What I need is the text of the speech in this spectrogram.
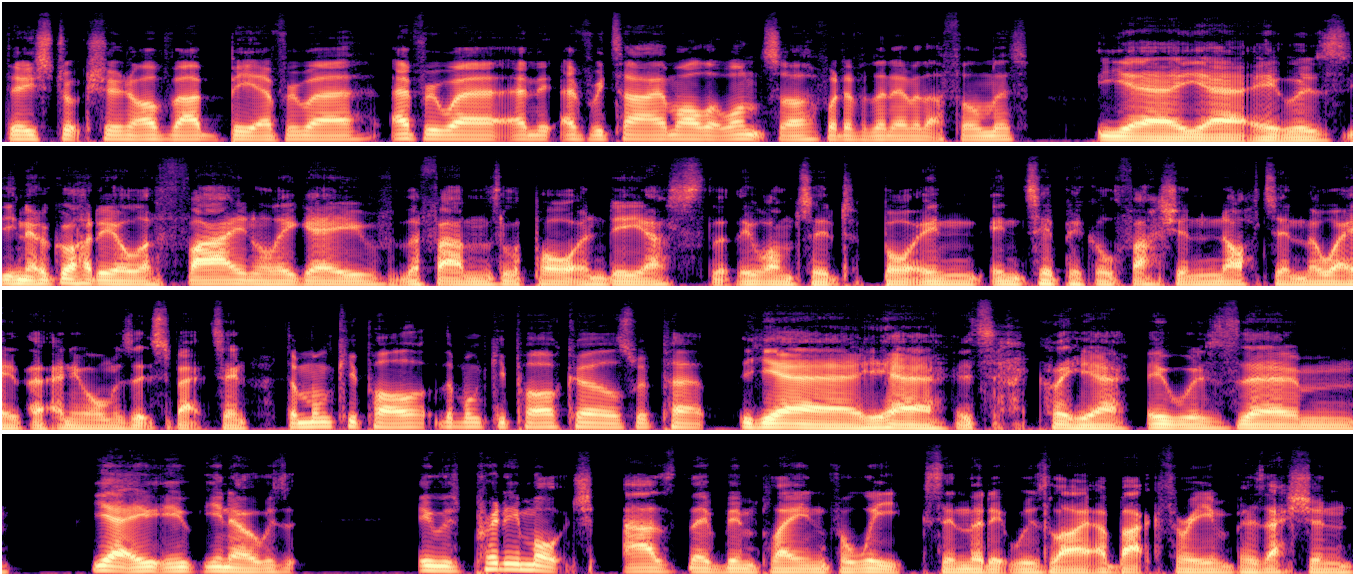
the instruction of uh, be everywhere, everywhere, and every time, all at once, or whatever the name of that film is. Yeah, yeah, it was. You know, Guardiola finally gave the fans Laporte and Dias that they wanted, but in in typical fashion, not in the way that anyone was expecting. The monkey paw, the monkey paw curls with Pep. Yeah, yeah, exactly. Yeah, it was. um Yeah, it, it, you know, it was it was pretty much as they've been playing for weeks in that it was like a back three in possession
